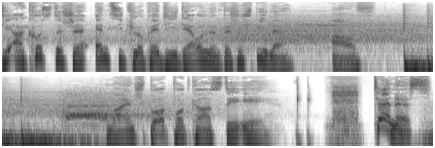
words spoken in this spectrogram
die akustische Enzyklopädie der Olympischen Spiele auf meinsportpodcast.de. Tennis.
